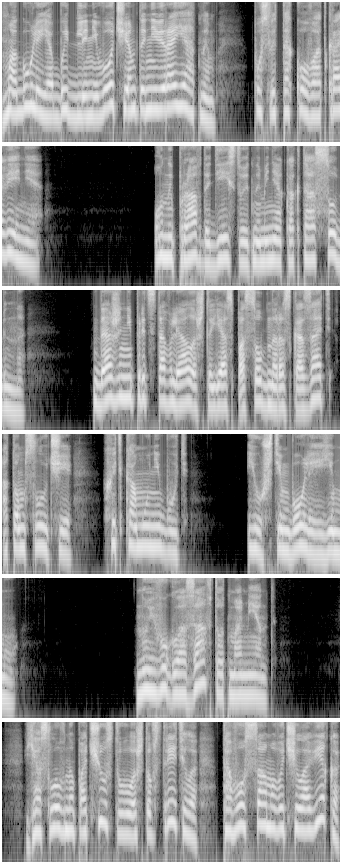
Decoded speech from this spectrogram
Могу ли я быть для него чем-то невероятным после такого откровения? Он и правда действует на меня как-то особенно. Даже не представляла, что я способна рассказать о том случае хоть кому-нибудь, и уж тем более ему. Но его глаза в тот момент — я словно почувствовала, что встретила того самого человека,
